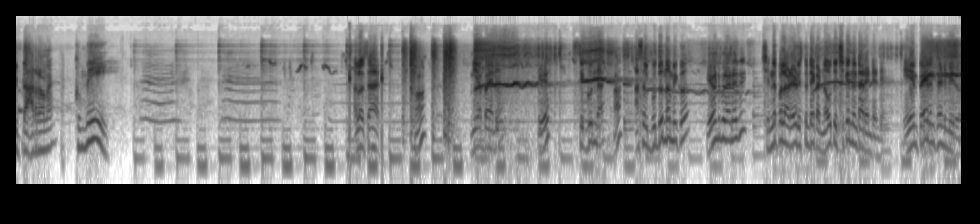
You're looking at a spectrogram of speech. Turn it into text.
ఇప్పుడు ఆడరావునా కుమ్మి. హలో సార్. మీ అబ్బాయినా? సిగ్గుందా? అసలు బుద్ధుందా మీకు? ఏమిటి మీరు అనేది? చిన్నపిల్లాడు ఏడుస్తుంటే ఇక్కడ నవ్వుతూ చికెన్ తింటారేంటండి? ఏం పేరెంట్స్ అండి మీరు?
